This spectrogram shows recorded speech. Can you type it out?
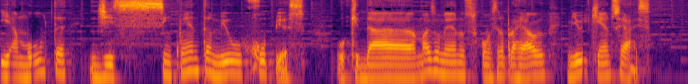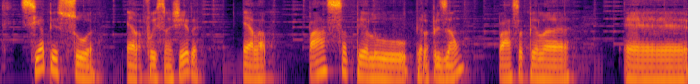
e a multa de 50 mil rúpias, o que dá mais ou menos, conversando para real, 1.500 reais. Se a pessoa ela for estrangeira, ela passa pelo, pela prisão, passa pela é,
